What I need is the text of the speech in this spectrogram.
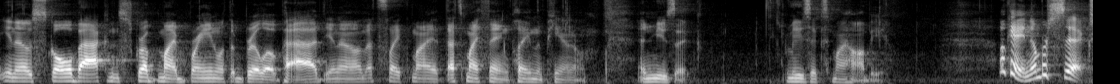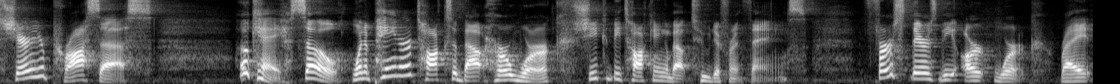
you know, skull back and scrubbed my brain with a Brillo pad. You know, that's like my, that's my thing, playing the piano and music. Music's my hobby. Okay, number six, share your process. Okay, so when a painter talks about her work, she could be talking about two different things. First, there's the artwork, right?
